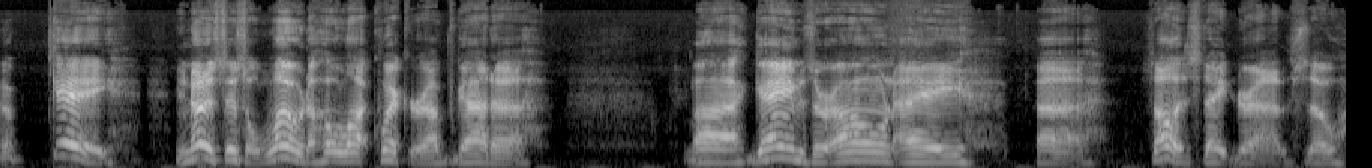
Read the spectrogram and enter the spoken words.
Okay. You notice this will load a whole lot quicker. I've got a... my games are on a uh, solid state drive, so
